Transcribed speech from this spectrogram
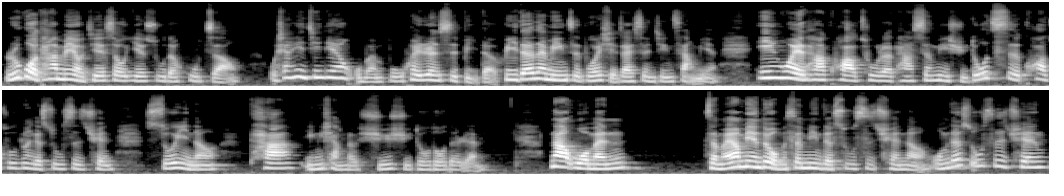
如果他没有接受耶稣的呼召，我相信今天我们不会认识彼得，彼得的名字不会写在圣经上面，因为他跨出了他生命许多次跨出那个舒适圈，所以呢，他影响了许许多多的人。那我们。怎么样面对我们生命的舒适圈呢？我们的舒适圈，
